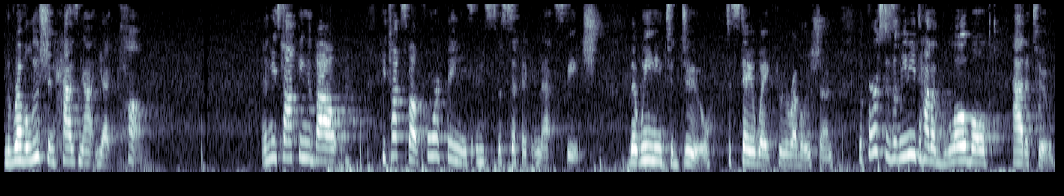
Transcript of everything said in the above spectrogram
The revolution has not yet come. And he's talking about, he talks about four things in specific in that speech that we need to do to stay awake through the revolution. The first is that we need to have a global attitude.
